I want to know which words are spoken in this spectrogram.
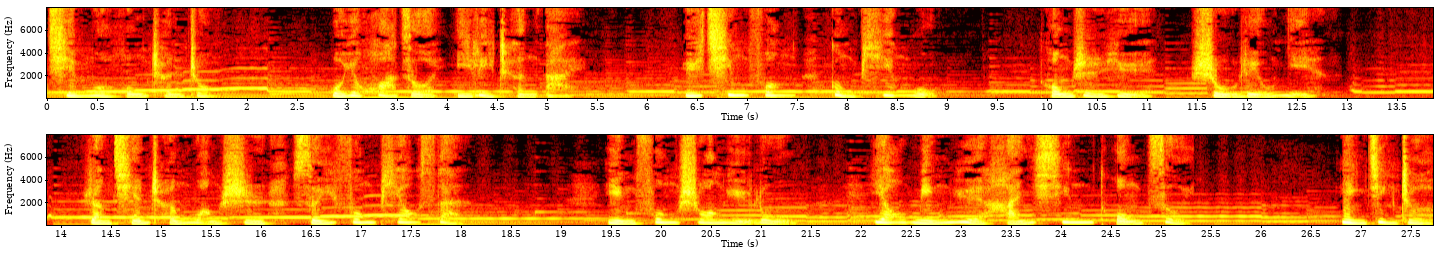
阡陌红尘中，我愿化作一粒尘埃。与清风共翩舞，同日月数流年，让前尘往事随风飘散，迎风霜雨露，邀明月寒星同醉，饮尽这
